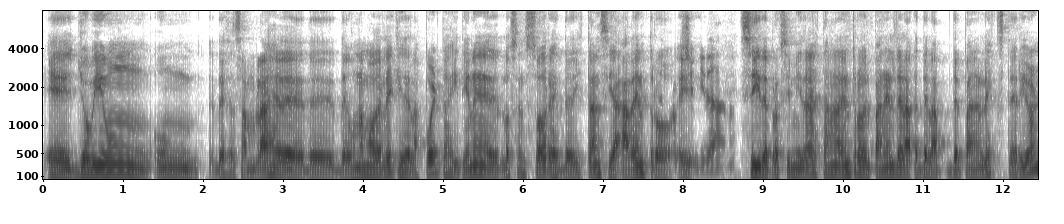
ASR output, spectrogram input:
eh, yo vi un, un desensamblaje de, de, una Model X de las puertas y tiene los sensores de distancia adentro. De proximidad, ¿no? Sí, de proximidad. Están adentro del panel de la, de la, del panel exterior.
